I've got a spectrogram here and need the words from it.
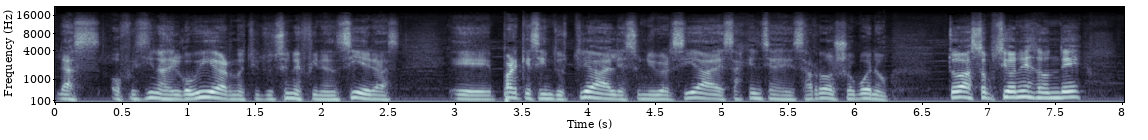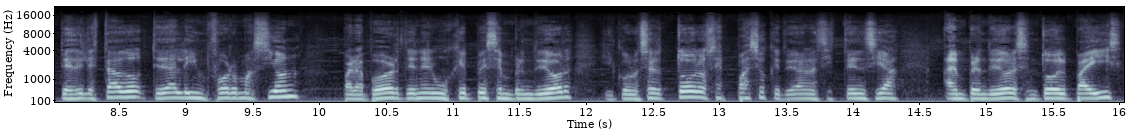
las oficinas del gobierno, instituciones financieras, eh, parques industriales, universidades, agencias de desarrollo, bueno, todas opciones donde desde el Estado te da la información para poder tener un GPS emprendedor y conocer todos los espacios que te dan asistencia a emprendedores en todo el país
